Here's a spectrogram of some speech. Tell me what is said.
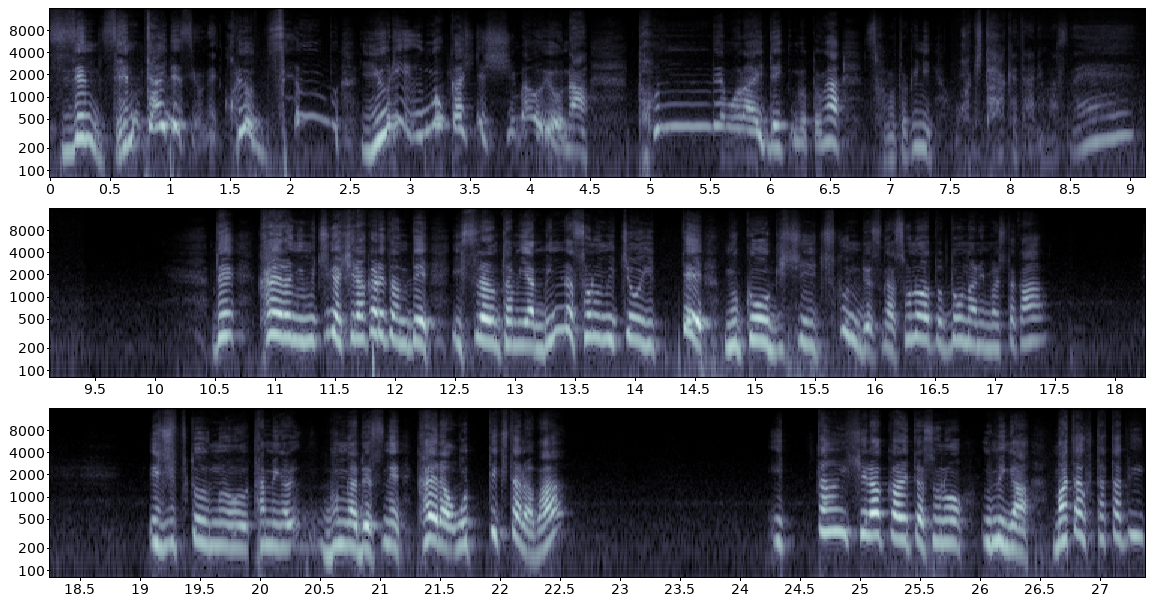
自然全体ですよね。これを全部揺り動かしてしまうようなとんでもない出来事がその時に起きたわけでありますね。で彼らに道が開かれたんでイスラエルの民はみんなその道を行って向こう岸に着くんですがその後どうなりましたか？エジプトの民が軍がですね彼らを追ってきたらば旦開かれたその海がまた再び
